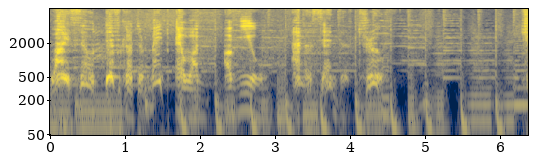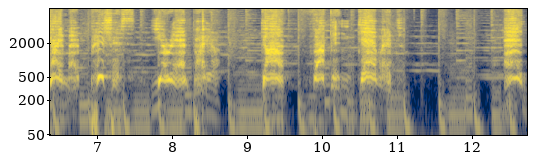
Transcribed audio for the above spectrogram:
Why so difficult to make everyone of you understand the truth? Try my precious Yuri Empire! God fucking damn it! And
